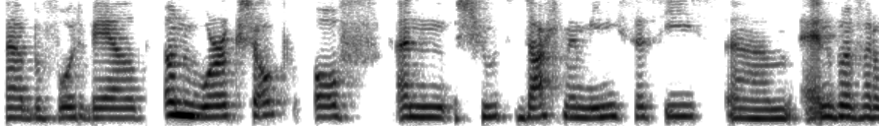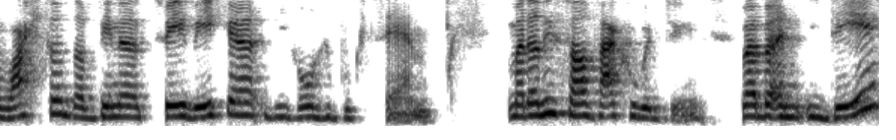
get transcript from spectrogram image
uh, bijvoorbeeld een workshop of een shootdag met mini-sessies, en we verwachten dat binnen twee weken die volgeboekt zijn maar dat is wel vaak hoe we het doen. We hebben een idee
